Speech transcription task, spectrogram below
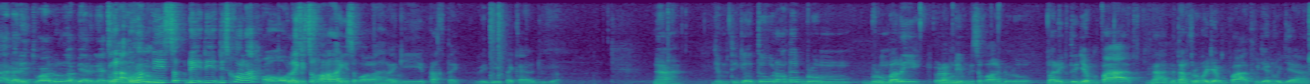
ada ritual dulu nggak biar gacha Enggak, dulu? orang di, di di di sekolah. Oh, lagi sekolah, lagi sekolah, lagi praktek, lagi PKL juga. Nah, jam 3 tuh orang tuh belum belum balik. Orang diem di sekolah dulu. Balik tuh jam 4. Nah, datang ke rumah jam 4, hujan-hujan.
